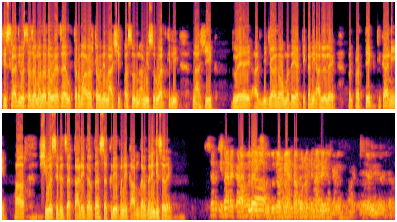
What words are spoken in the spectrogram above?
तिसरा दिवस माझा माझा दौऱ्याचा आहे. उत्तर महाराष्ट्रामध्ये नाशिकपासून आम्ही सुरुवात केली. नाशिक धुळे आज मी जळगावमध्ये या ठिकाणी आलेलो आहे. पण प्रत्येक ठिकाणी हा शिवसेनेचा कार्यकर्ता सक्रियपणे काम करताना दिसत आहे. सर येणाऱ्या काळामध्ये शिवदूत अभियान राबवण्यात येणार आहे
